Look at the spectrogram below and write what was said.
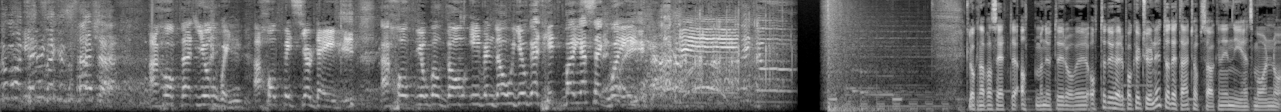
come on ten seconds sasha I hope that you'll win. I hope it's your day. I hope you will go even though you get hit by a Segway. Yay! Thank you. Klokken har passert 18 minutter over åtte. Du hører på Kulturnytt, og dette er toppsaken i Nyhetsmorgen nå.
